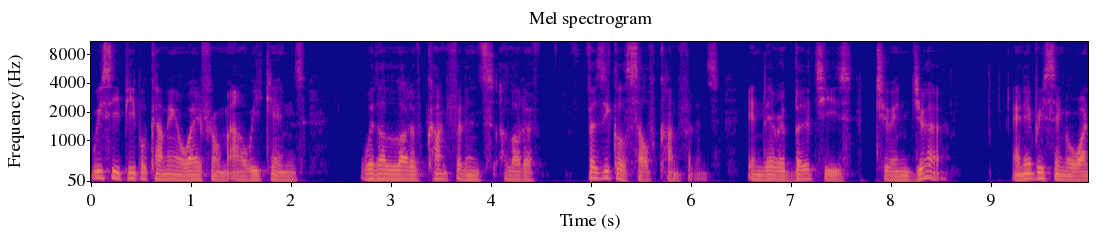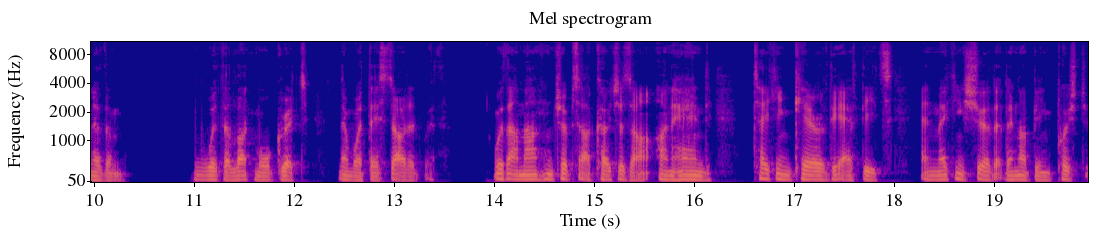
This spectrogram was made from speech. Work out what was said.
We see people coming away from our weekends with a lot of confidence, a lot of physical self confidence in their abilities to endure. And every single one of them with a lot more grit than what they started with. With our mountain trips, our coaches are on hand taking care of the athletes and making sure that they're not being pushed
